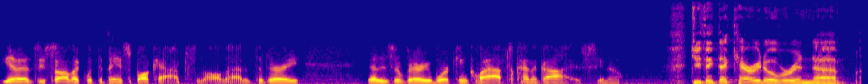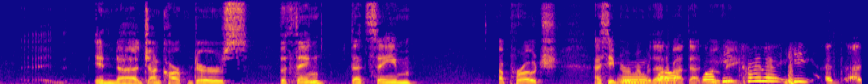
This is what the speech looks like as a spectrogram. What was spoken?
you know as you saw like with the baseball caps and all that. It's a very you know, these are very working class kind of guys, you know. Do you think that carried over in uh, in uh, John Carpenter's The Thing? That same approach. I seem to remember that well, about that well, movie. he kind of he. I,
